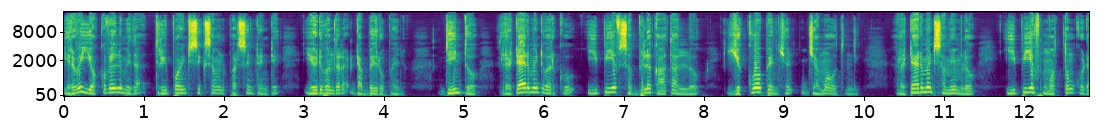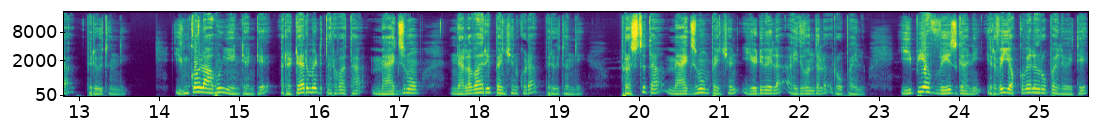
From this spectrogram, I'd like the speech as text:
ఇరవై ఒక్క వేల మీద three point six seven percent అంటే ఏడు వందల డెబ్బై రూపాయలు. దీంతో రిటైర్మెంట్ వరకు ఈపీఎఫ్ సభ్యుల ఖాతాల్లో ఎక్కువ పెన్షన్ జమ అవుతుంది. రిటైర్మెంట్ సమయంలో ఈపీఎఫ్ మొత్తం కూడా పెరుగుతుంది. ఇంకో లాభం ఏంటంటే రిటైర్మెంట్ తర్వాత మ్యాక్సిమం నెలవారీ పెన్షన్ కూడా పెరుగుతుంది. ప్రస్తుత మ్యాక్సిమం పెన్షన్ ఏడు వేల ఐదు వందల రూపాయలు. ఈపీఎఫ్ వేజ్ కానీ ఇరవై ఒక్క వేల రూపాయలు అయితే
